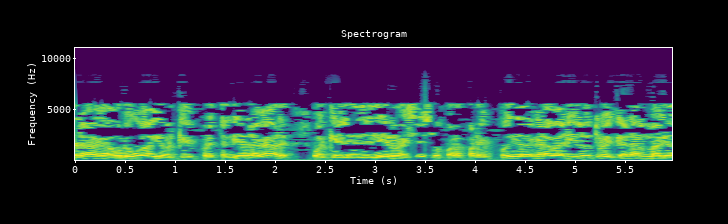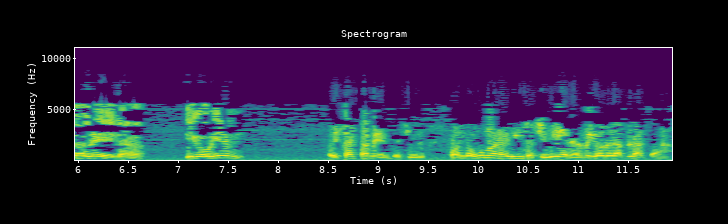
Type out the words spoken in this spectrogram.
draga Uruguay, o el que pretendía dragar, o el que le dieron acceso para, para que pudiera grabar, y el otro el canal Magdalena. ¿Digo bien? Exactamente, es decir, cuando uno analiza, si bien el río de la Plata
